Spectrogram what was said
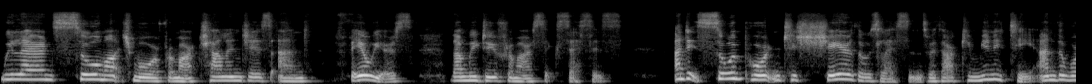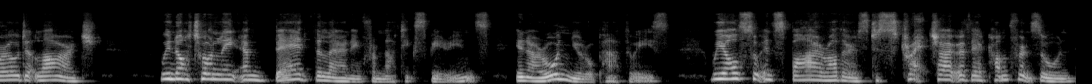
we learn so much more from our challenges and failures than we do from our successes. And it's so important to share those lessons with our community and the world at large. We not only embed the learning from that experience in our own neural pathways, we also inspire others to stretch out of their comfort zone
